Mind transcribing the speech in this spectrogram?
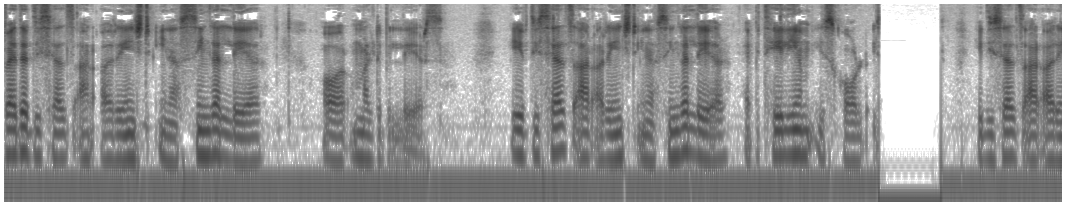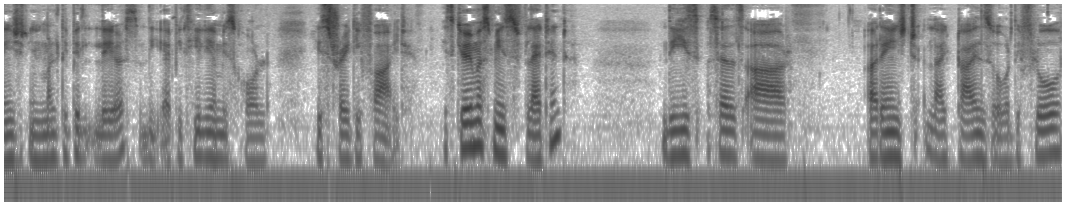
whether the cells are arranged in a single layer or multiple layers. If the cells are arranged in a single layer, epithelium is called if the cells are arranged in multiple layers, the epithelium is called stratified. Squamous means flattened. These cells are arranged like tiles over the floor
